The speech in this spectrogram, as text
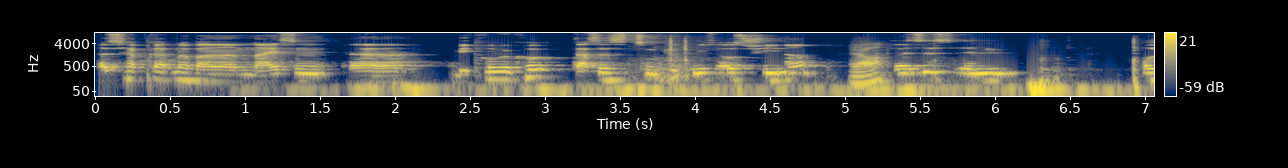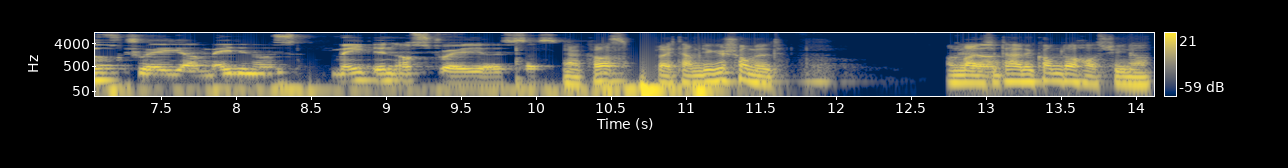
Also ich habe gerade mal bei meinem nicen äh, Mikro geguckt. Das ist zum Glück nicht aus China. Ja. Das ist in Australia, made in, Aus made in Australia ist das. Ja, krass. Vielleicht haben die geschummelt. Und ja. manche Teile kommen doch aus China.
